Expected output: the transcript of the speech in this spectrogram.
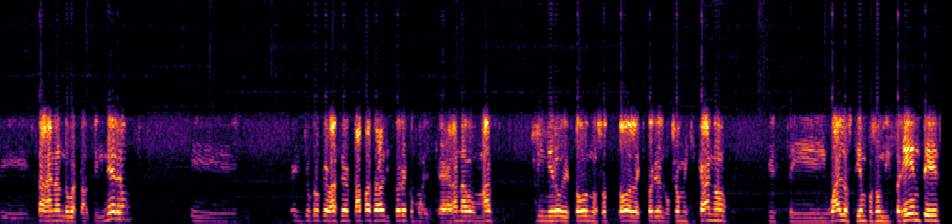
eh, está ganando bastante dinero. Eh, yo creo que va a ser va a pasar a la historia como el que ha ganado más dinero de todos nosotros, toda la historia del boxeo mexicano. Este, igual los tiempos son diferentes.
